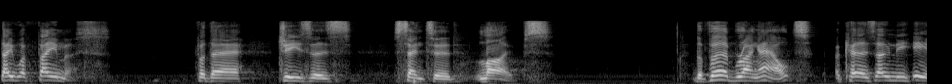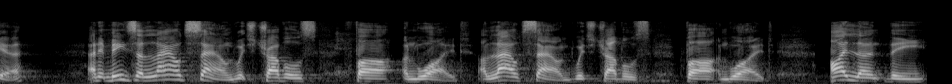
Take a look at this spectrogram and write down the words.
They were famous for their Jesus centered lives. The verb rang out occurs only here, and it means a loud sound which travels far and wide. A loud sound which travels far and wide. I learnt the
